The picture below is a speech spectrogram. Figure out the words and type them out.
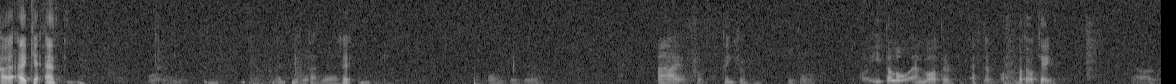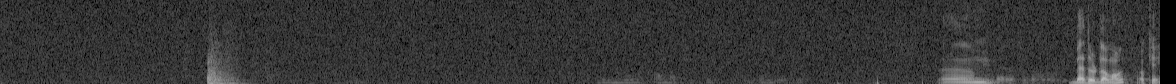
I, I can. I, ah, Thank you. Italo. Oh, Italo and Lothar after, oh, but okay. Um, better download? Okay.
